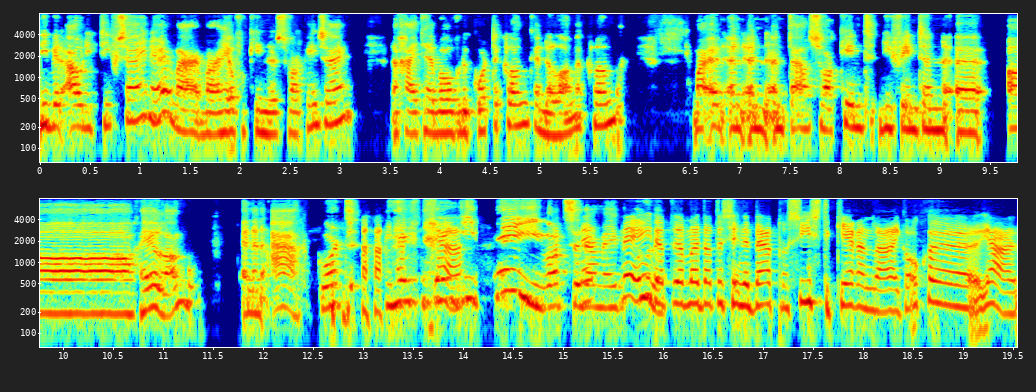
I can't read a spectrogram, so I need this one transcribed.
die weer auditief zijn, hè, waar, waar heel veel kinderen zwak in zijn. Dan ga je het hebben over de korte klank en de lange klank. Maar een, een, een, een taalzwak kind die vindt een uh, ah heel lang en een A kort. Die heeft geen idee wat ze daarmee bedoelen. Nee, dat, maar dat is inderdaad precies de kern waar ik ook, uh, ja,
